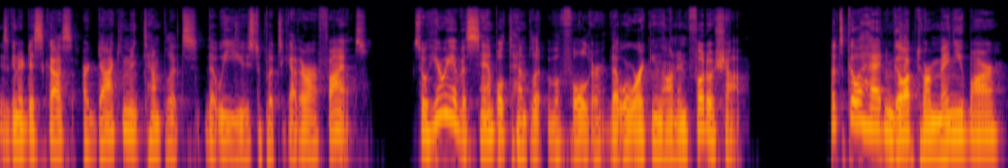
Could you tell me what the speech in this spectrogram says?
is going to discuss our document templates that we use to put together our files. So here we have a sample template of a folder that we're working on in Photoshop. Let's go ahead and go up to our menu bar,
